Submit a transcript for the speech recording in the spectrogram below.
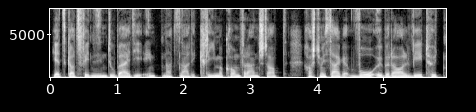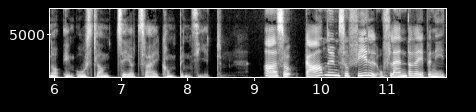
Jetzt gerade findet in Dubai die internationale Klimakonferenz statt. Kannst du mir sagen, wo überall wird heute noch im Ausland CO2 kompensiert? Also gar nicht mehr so viel auf Länderebene.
